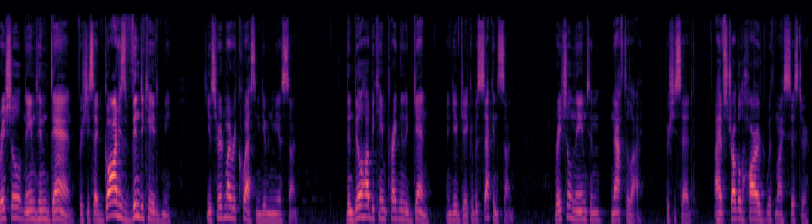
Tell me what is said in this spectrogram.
Rachel named him Dan, for she said, God has vindicated me. He has heard my request and given me a son. Then Bilhah became pregnant again and gave Jacob a second son. Rachel named him Naphtali, for she said, I have struggled hard with my sister,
